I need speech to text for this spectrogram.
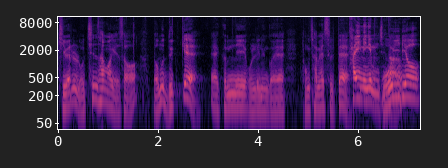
기회를 놓친 상황에서 너무 늦게 금리 올리는 거에 동참했을 때 타이밍이 문제다. 오히려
